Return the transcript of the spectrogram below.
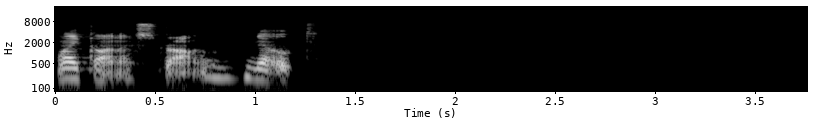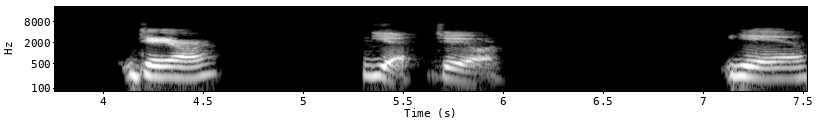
like on a strong note JR. yeah jr Yeah.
